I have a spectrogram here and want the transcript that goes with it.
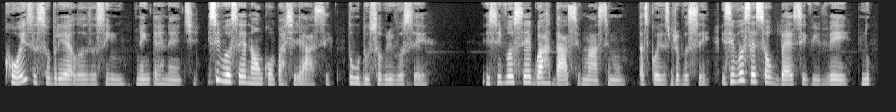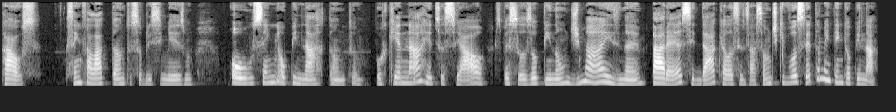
coisa sobre elas assim na internet? E se você não compartilhasse tudo sobre você? E se você guardasse o máximo das coisas para você? E se você soubesse viver no caos, sem falar tanto sobre si mesmo ou sem opinar tanto? Porque na rede social as pessoas opinam demais, né? Parece dar aquela sensação de que você também tem que opinar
